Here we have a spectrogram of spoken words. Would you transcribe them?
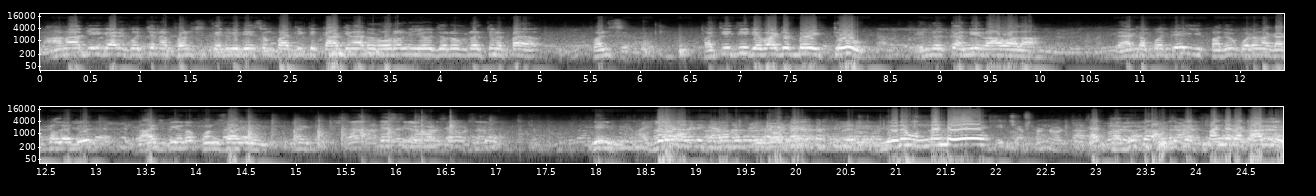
నానాజీ గారికి వచ్చిన ఫండ్స్ తెలుగుదేశం పార్టీకి కాకినాడ రూరల్ నియోజకవర్గంలో వచ్చిన ప- ఫండ్స్. ప్రతిదీ డివైడెడ్ బై టూ ఎన్ని వస్తే అన్నీ రావాలా? లేకపోతే ఈ పదవి కూడా నాకు అక్కర్లేదు. రాజకీయంలో కొనసాగలేదు ఇందులోనే ఉందండి. చెప్పండి అందరికీ కదా కాదు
